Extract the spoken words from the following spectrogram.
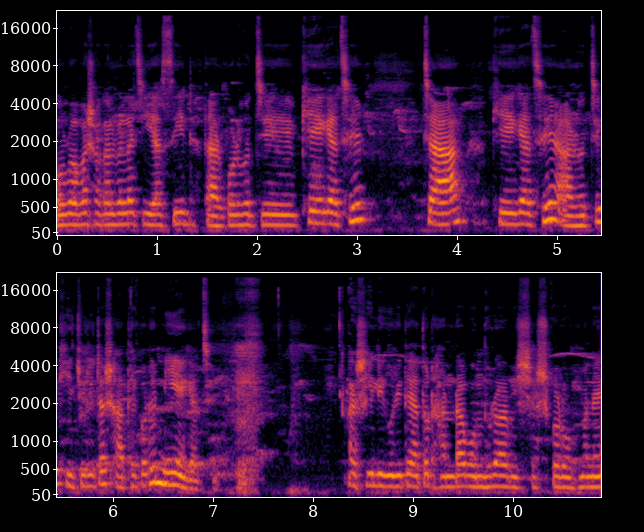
ওর বাবা সকালবেলা চিয়া সিড তারপর হচ্ছে খেয়ে গেছে, চা খেয়ে গেছে, আর হচ্ছে খিচুড়িটা সাথে করে নিয়ে গেছে। আর শিলিগুড়িতে এত ঠান্ডা, বন্ধুরা বিশ্বাস করো মানে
